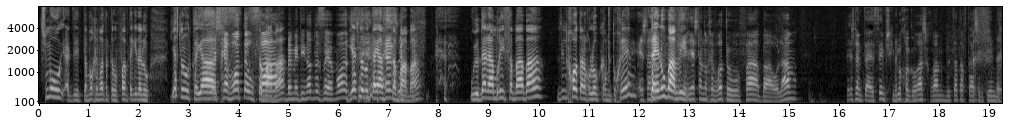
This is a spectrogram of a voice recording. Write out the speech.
תשמעו, תבוא חברת התעופה ותגיד לנו, יש לנו טייס... יש חברות תעופה סבבה. במדינות מסוימות. יש לנו טייס סבבה. הוא יודע להמריא סבבה. לנחות אנחנו לא כל כך בטוחים. תהנו באוויר. יש לנו חברות תעופה בעולם, יש להם טייסים שקיבלו חגורה שחורה מביצת הפתעה של קינדר.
